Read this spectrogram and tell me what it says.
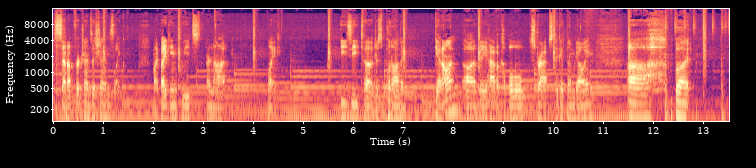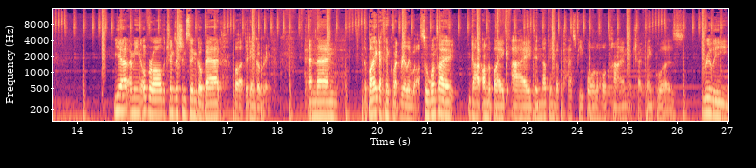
setup for transitions. Like my biking cleats are not like easy to just put on and get on. Uh, they have a couple straps to get them going. Uh, but yeah, I mean, overall, the transitions didn't go bad, but they didn't go great. And then the bike, I think, went really well. So once I got on the bike, I did nothing but pass people the whole time, which I think was really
